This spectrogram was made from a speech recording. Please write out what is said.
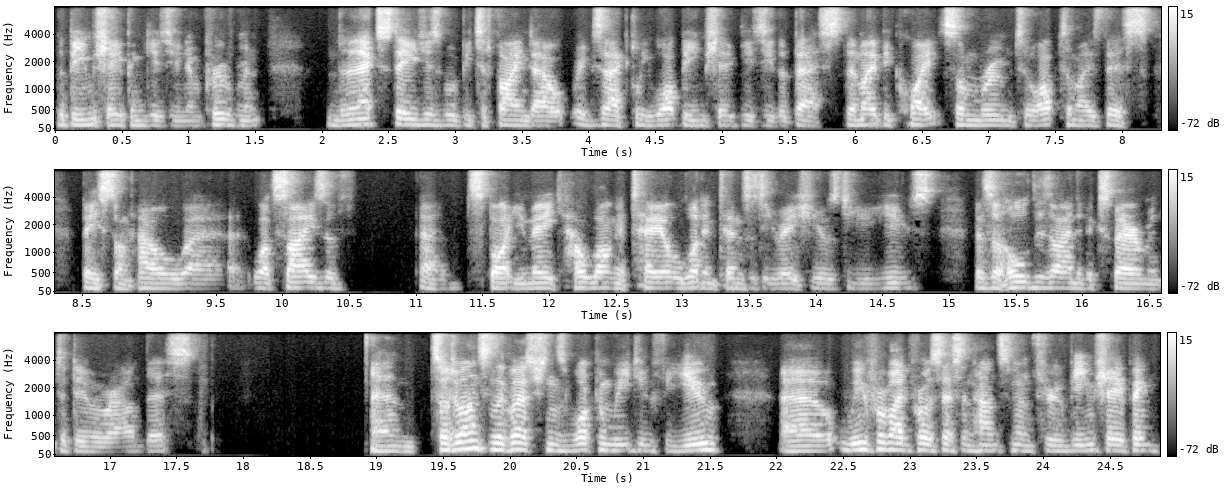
the beam shaping gives you an improvement, the next stages would be to find out exactly what beam shape gives you the best. There might be quite some room to optimize this based on how uh, what size of uh, spot you make, how long a tail, what intensity ratios do you use. There's a whole design of experiment to do around this. Um, so to answer the questions, what can we do for you? Uh, we provide process enhancement through beam shaping.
